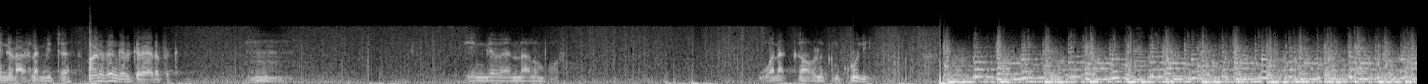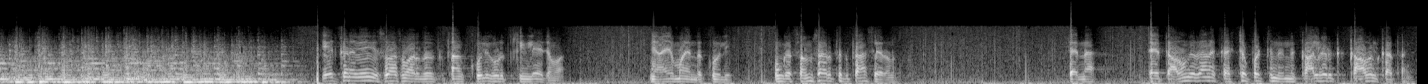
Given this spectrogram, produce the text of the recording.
எங்கடா கிளம்பிட்ட? மனுஷங்க இருக்கிற இடத்துக்கு. எங்க வேணாலும் போறோம். உனக்கும் அவளுக்கும் கூலி. ஏற்கனவே விசுவாசமா இருந்ததுக்கு தான் கூலி கொடுத்துட்டீங்களே ஜமா நியாயமா இந்த கூலி? உங்க சம்சாரத்துக்கு தான் சேரணும். என்ன? நேற்று அவங்க தானே கஷ்டப்பட்டு நின்று கால்களுக்கு காவல் காத்தாங்க.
